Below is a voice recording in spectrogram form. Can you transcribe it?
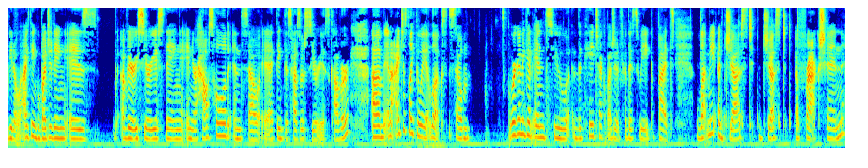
you know, I think budgeting is a very serious thing in your household and so I think this has a serious cover um, and I just like the way it looks so we're going to get into the paycheck budget for this week but let me adjust just a fraction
